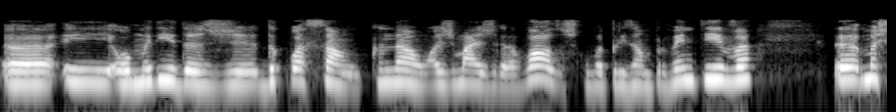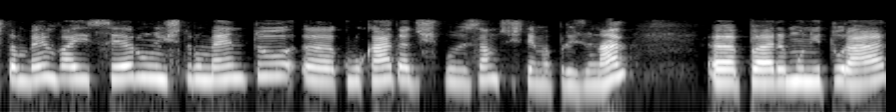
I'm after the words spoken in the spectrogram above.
uh, e, ou medidas de coação que não as mais gravosas, como a prisão preventiva, uh, mas também vai ser um instrumento colocado à disposição do sistema prisional para monitorar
